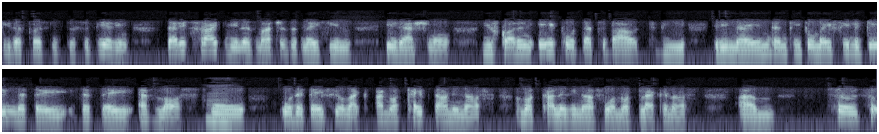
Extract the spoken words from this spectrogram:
see that person's disappearing. That is frightening as much as it may seem irrational. You've got an airport that's about to be renamed and people may feel again that they that they have lost mm. or or that they feel like I'm not Cape Town enough, I'm not colored enough, or I'm not black enough. Um, so, so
